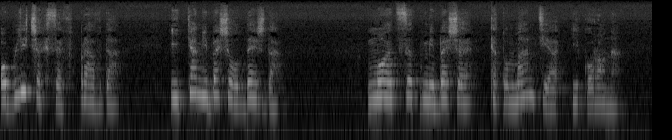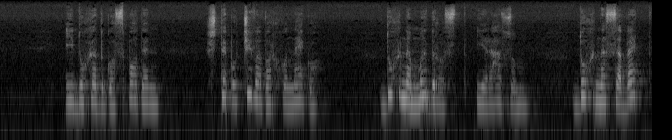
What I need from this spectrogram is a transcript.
Обличах се в правда и тя ми беше одежда. Моят съд ми беше като мантия и корона. И духът Господен ще почива върху него. Дух на мъдрост и разум, дух на съвет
